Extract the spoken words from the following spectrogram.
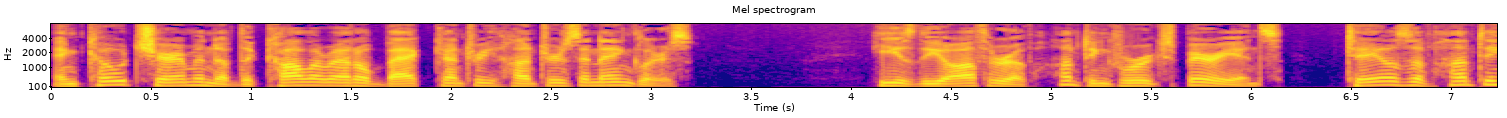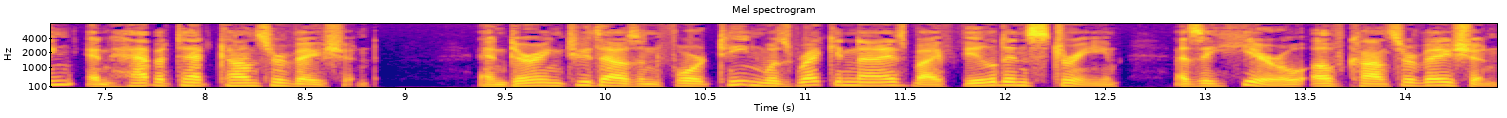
and co-chairman of the Colorado Backcountry Hunters and Anglers. He is the author of Hunting for Experience, Tales of Hunting and Habitat Conservation, and during 2014 was recognized by Field and Stream as a hero of conservation.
